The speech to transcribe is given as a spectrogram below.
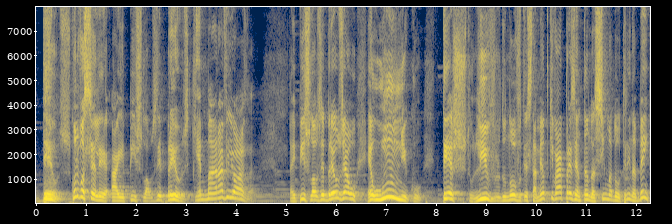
Deus. Quando você lê a Epístola aos Hebreus, que é maravilhosa, a Epístola aos Hebreus é o, é o único texto, livro do Novo Testamento que vai apresentando assim uma doutrina bem,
